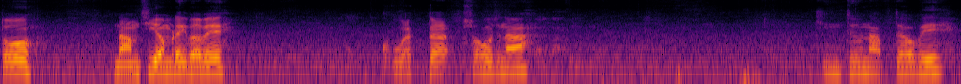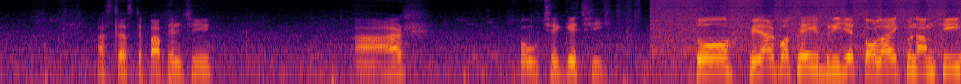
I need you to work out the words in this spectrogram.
তো নামছি আমরা এইভাবে। খুব একটা সহজ না। কিন্তু নামতে হবে। আস্তে আস্তে পা ফেলছি। আর পৌঁছে গেছি। তো ফেরার পথেই ব্রিজের তলায় একটু নামছি।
